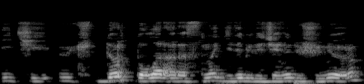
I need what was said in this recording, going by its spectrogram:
2, 3, 4 dolar arasında gidebileceğini düşünüyorum.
